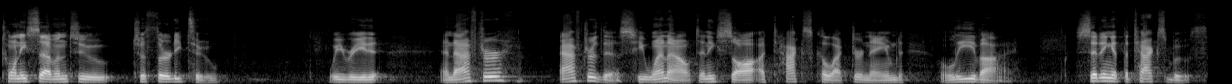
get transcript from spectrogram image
27 to, to 32, we read it. And after, after this, he went out and he saw a tax collector named Levi sitting at the tax booth.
